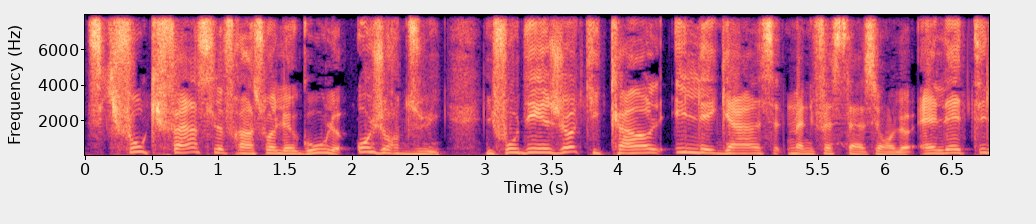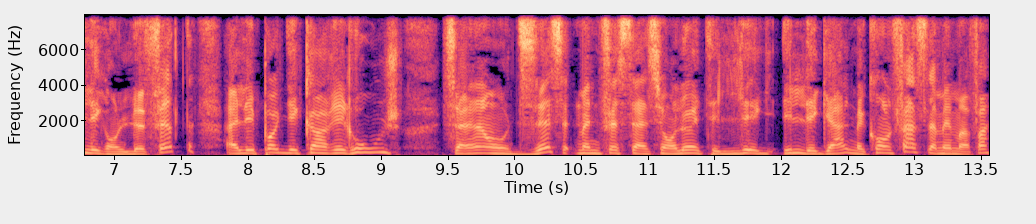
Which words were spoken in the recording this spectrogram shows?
Ce qu'il faut qu'il fasse, le François Legault, aujourd'hui, il faut déjà qu'il cale illégal cette manifestation-là. Elle est illégale. On l'a fait à l'époque des carrés rouges. Ça, on disait cette manifestation-là était illégale mais qu'on le fasse la même affaire.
